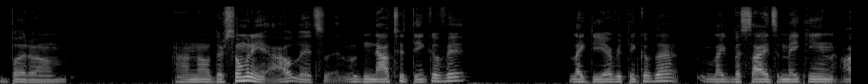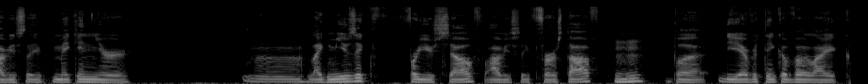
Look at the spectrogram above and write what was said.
but um, I don't know. There's so many outlets now to think of it. Like, do you ever think of that? Like, besides making, obviously, making your, uh, like music for yourself, obviously, first off. Mm-hmm. But do you ever think of a like,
